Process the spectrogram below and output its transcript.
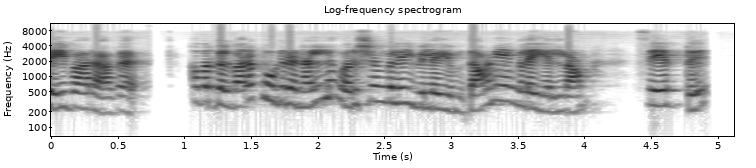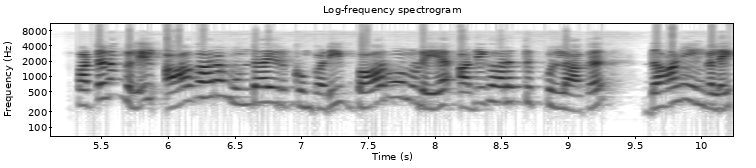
செய்வாராக. அவர்கள் வரப்போகிற நல்ல வருஷங்களில் விளையும் தானியங்களை எல்லாம் சேர்த்து பட்டணங்களில் ஆகாரம் உண்டாயிருக்கும்படி பார்வோனுடைய அதிகாரத்துக்குள்ளாக தானியங்களை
